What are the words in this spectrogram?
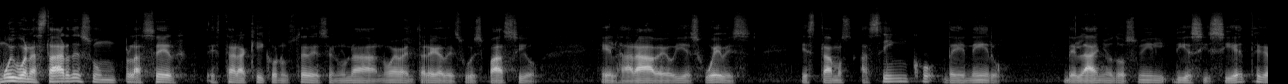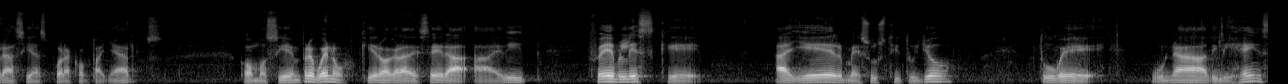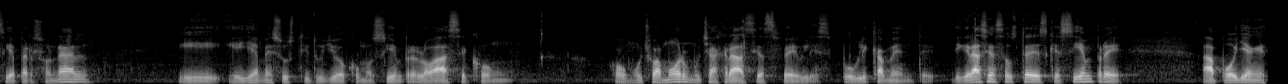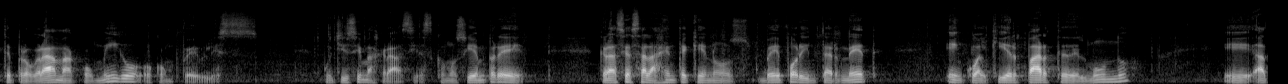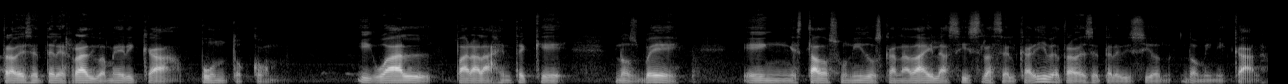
Muy buenas tardes, un placer estar aquí con ustedes en una nueva entrega de su espacio El Jarabe. Hoy es jueves, estamos a 5 de enero del año 2017. Gracias por acompañarnos. Como siempre, bueno, quiero agradecer a, a Edith Febles que ayer me sustituyó. Tuve una diligencia personal y ella me sustituyó como siempre lo hace con, con mucho amor. Muchas gracias, Febles, públicamente. Y gracias a ustedes que siempre apoyan este programa conmigo o con Febles. Muchísimas gracias. Como siempre, gracias a la gente que nos ve por internet en cualquier parte del mundo eh, a través de teleradioamerica.com. Igual para la gente que nos ve en Estados Unidos, Canadá y las islas del Caribe a través de televisión dominicana.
